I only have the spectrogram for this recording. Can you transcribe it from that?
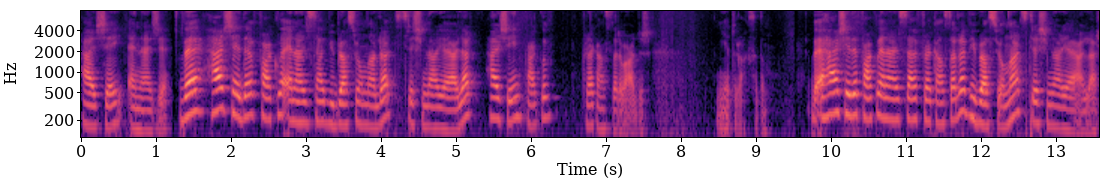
her şey enerji. Ve her şeyde farklı enerjisel vibrasyonlarla titreşimler yayarlar. Her şeyin farklı frekansları vardır. Niye duraksadım? Ve her şeyde farklı enerjisel frekanslarla vibrasyonlar, titreşimler yayarlar.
